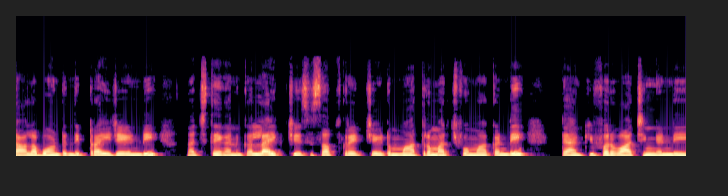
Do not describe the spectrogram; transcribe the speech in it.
చాలా బాగుంటుంది. ట్రై చేయండి. నచ్చితే కనుక లైక్ చేసి సబ్స్క్రైబ్ చేయటం మాత్రం మర్చిపోమాకండి. థ్యాంక్ యూ ఫర్ వాచింగ్ అండి.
